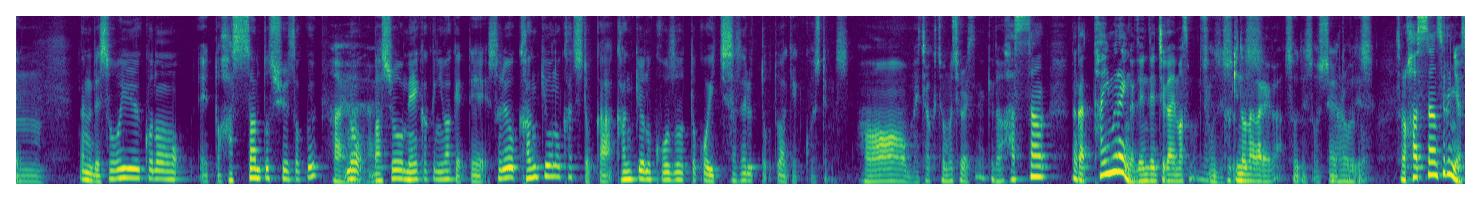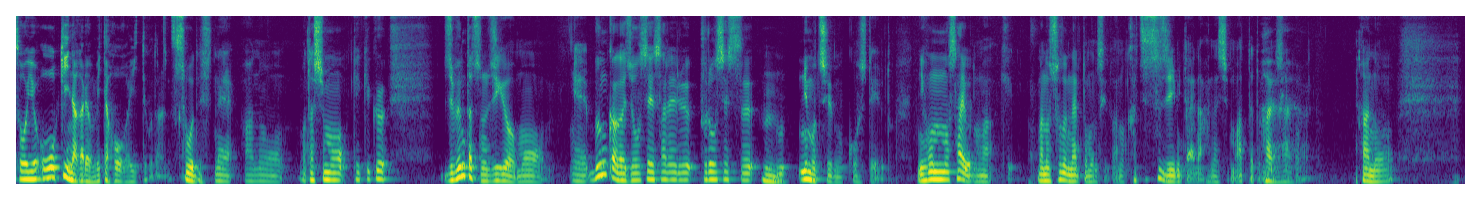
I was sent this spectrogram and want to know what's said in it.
なのでそういうこの、えっと、発散と収束の場所を明確に分けてそれを環境の価値とか環境の構造とこう一致させるってことは結構してます。ああめちゃくちゃ面白いですね。けど発散なんかタイムラインが全然違いますもんね。時の流れが。そうです。おっしゃる通りです。その発散するにはそういう大きい流れを見た方がいいってことなんですか？そうですね。あの私も結局自分たちの事業も、えー、文化が醸成されるプロセスにも注目をしていると、うん、日本の最後の、まあまあ、後ほどになると思うんですけどあの勝ち筋みたいな話もあったと思うんですけど、はいはい。はい、あの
